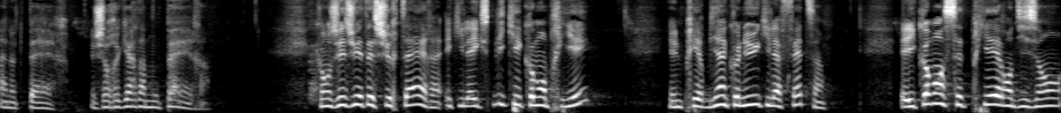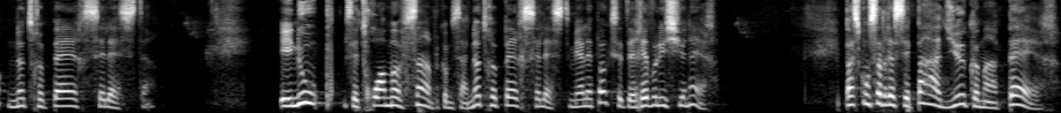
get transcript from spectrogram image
à notre Père. Je regarde à mon Père. Quand Jésus était sur terre et qu'il a expliqué comment prier, il y a une prière bien connue qu'il a faite, et il commence cette prière en disant Notre Père céleste. Et nous, c'est trois mots simples comme ça, Notre Père céleste. Mais à l'époque, c'était révolutionnaire. Parce qu'on ne s'adressait pas à Dieu comme un Père.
